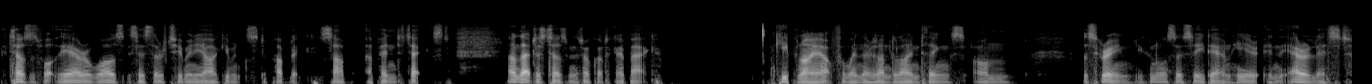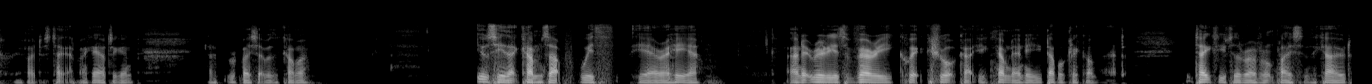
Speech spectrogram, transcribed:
it tells us what the error was. It says there are too many arguments to public sub append text. And that just tells me that I've got to go back. Keep an eye out for when there's underlined things on the screen. You can also see down here in the error list, if I just take that back out again, replace that with a comma, you'll see that comes up with the error here. And it really is a very quick shortcut. You can come down here, you double click on that. It takes you to the relevant place in the code.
